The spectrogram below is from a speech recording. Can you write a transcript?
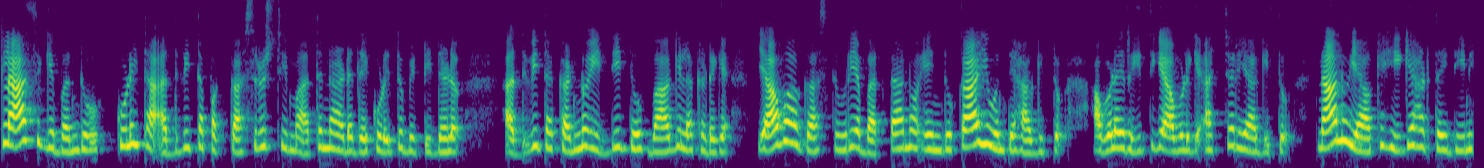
ಕ್ಲಾಸಿಗೆ ಬಂದು ಕುಳಿತ ಅದ್ವಿತ ಪಕ್ಕ ಸೃಷ್ಟಿ ಮಾತನಾಡದೆ ಕುಳಿತು ಬಿಟ್ಟಿದ್ದಳು ಅದ್ವಿತ ಕಣ್ಣು ಇದ್ದಿದ್ದು ಬಾಗಿಲ ಕಡೆಗೆ. ಯಾವಾಗ ಸೂರ್ಯ ಬರ್ತಾನೋ ಎಂದು ಕಾಯುವಂತೆ ಆಗಿತ್ತು. ಅವಳ ರೀತಿಗೆ ಅವಳಿಗೆ ಅಚ್ಚರಿಯಾಗಿತ್ತು. ನಾನು ಯಾಕೆ ಹೀಗೆ ಹಾಡ್ತಾ ಇದ್ದೀನಿ?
